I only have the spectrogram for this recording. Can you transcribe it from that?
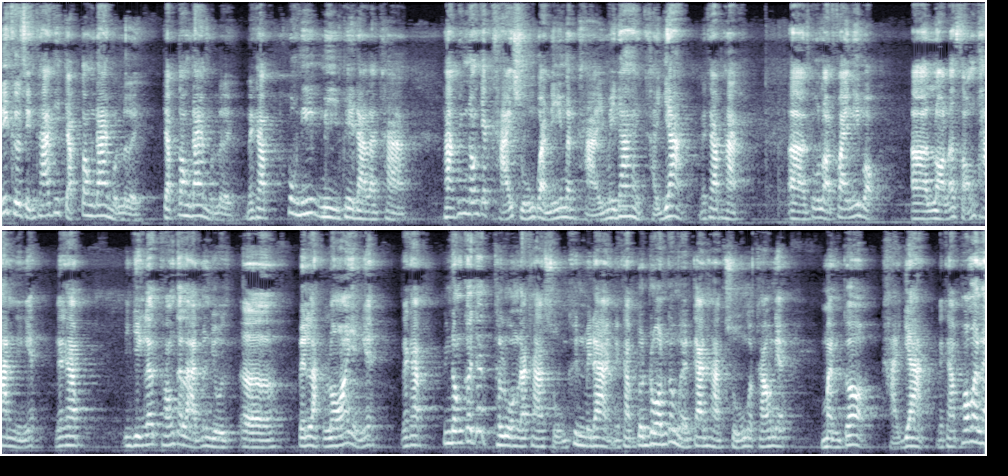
นี่คือสินค้าที่จับต้องได้หมดเลย จับต้องได้หมดเลยนะครับ พวกนี้มีเพดานราคา หากพี่น้องจะขายสูงกว่านี้มันขายไม่ได้ขายยากนะครับหากตัวหลอดไฟนี้บอกอหลอดละ2,000อย่างเงี้ยนะครับ จริงๆแล้วท้องตลาดมันอยู่เเป็นหลักร้อยอย่างเงี้ยนะครับพี่น้องก็จะทะลวงราคาสูงขึ้นไม่ได้นะครับตัวโดรนก็เหมือนการหากสูงกว่าเขาเนี่ยมันก็ขายยากนะครับ เพราะว่าใน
